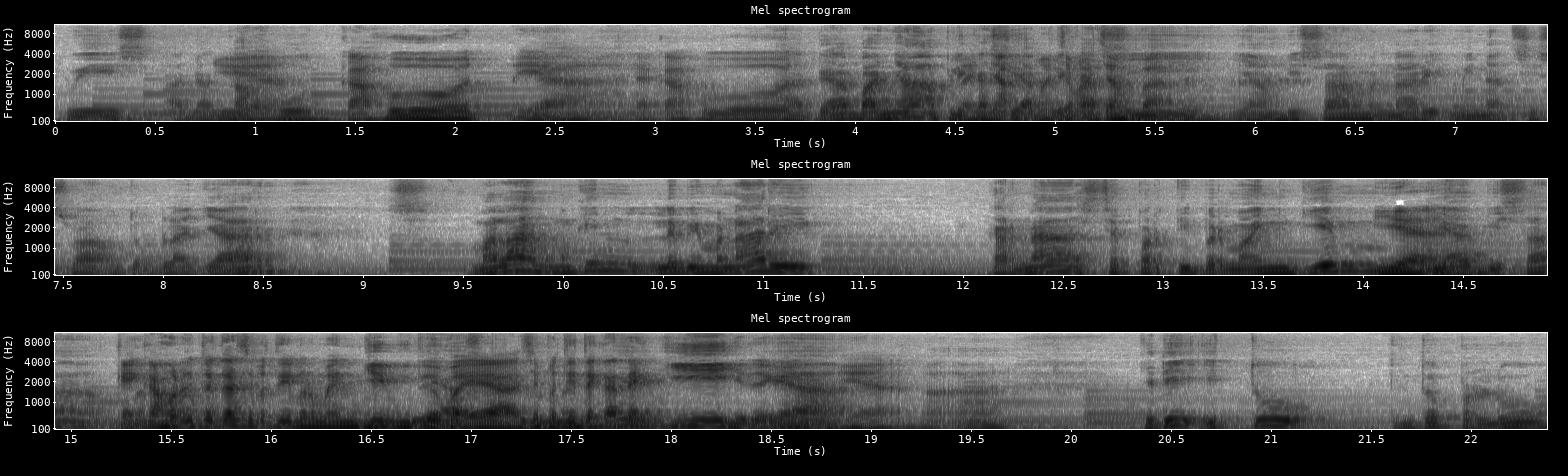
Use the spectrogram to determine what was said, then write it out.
quiz ada Iya. Kahoot Kahoot, iya, ada Kahoot. ada banyak aplikasi-aplikasi yang bisa menarik minat siswa untuk belajar malah mungkin lebih menarik karena seperti bermain game Iya. dia bisa Kayak Kahoot itu kan seperti bermain game gitu Iya, ya, Pak ya. seperti teka-teki gitu kan. Iya. Iya. Ha-ha. Jadi itu tentu perlu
